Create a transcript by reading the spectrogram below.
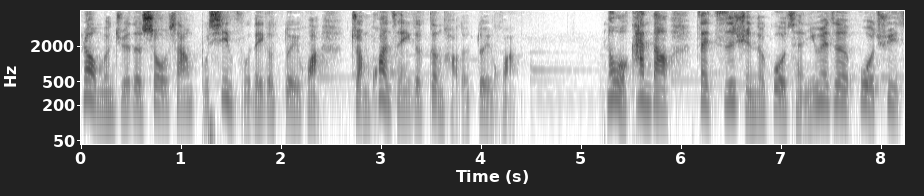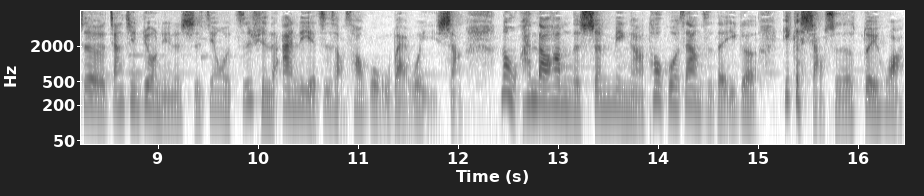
让我们觉得受伤不幸福的一个对话，转换成一个更好的对话。那我看到在咨询的过程，因为这过去这将近六年的时间，我咨询的案例也至少超过五百位以上。那我看到他们的生命啊，透过这样子的一个一个小时的对话，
